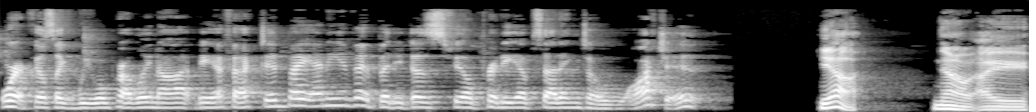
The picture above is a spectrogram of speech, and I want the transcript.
Or it feels like we will probably not be affected by any of it, but it does feel pretty upsetting to watch it. yeah. No, I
